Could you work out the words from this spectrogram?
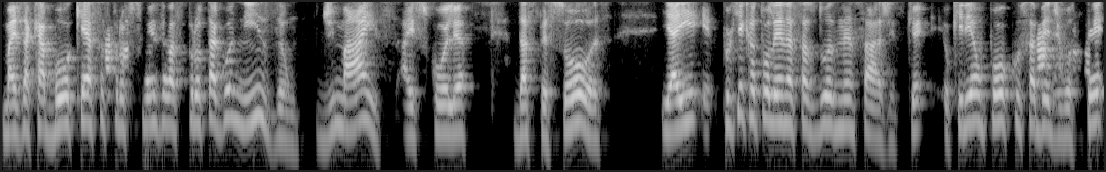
mas acabou que essas profissões elas protagonizam demais a escolha das pessoas. E aí, por que, que eu estou lendo essas duas mensagens? Porque eu queria um pouco saber de você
